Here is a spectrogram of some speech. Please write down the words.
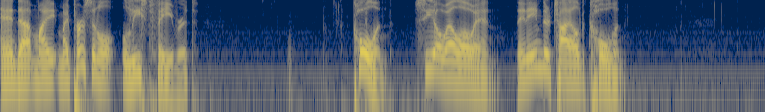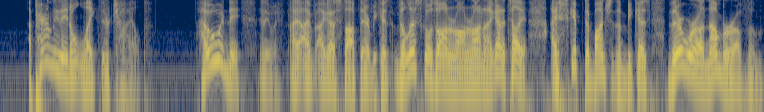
And uh, my my personal least favorite, colon, C O L O N. They named their child colon. Apparently, they don't like their child. How would they? Anyway, I, I've, I got to stop there because the list goes on and on and on. And I got to tell you, I skipped a bunch of them because there were a number of them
